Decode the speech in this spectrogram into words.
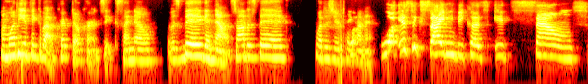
And what do you think about cryptocurrency? Because I know it was big and now it's not as big. What is your take well, on it? Well, it's exciting because it sounds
